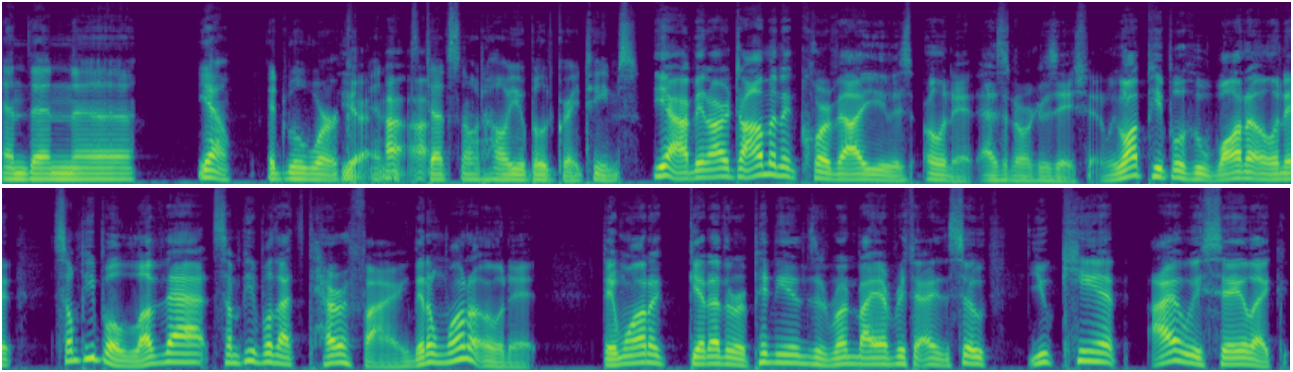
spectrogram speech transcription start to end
and then uh, yeah, it will work. Yeah, and uh, that's not how you build great teams. Yeah, I mean, our dominant core value is own it as an organization. We want people who want to own it. Some people love that. Some people that's terrifying. They don't want to own it. They want to get other opinions and run by everything. So you can't. I always say like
